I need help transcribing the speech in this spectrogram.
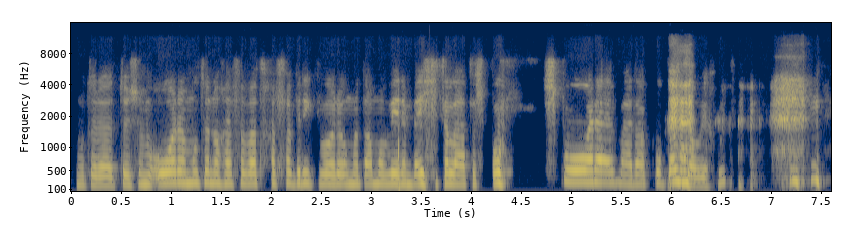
moet er, tussen mijn oren moet er nog even wat gefabriek worden om het allemaal weer een beetje te laten spo- sporen. Maar dat komt ook wel weer goed.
